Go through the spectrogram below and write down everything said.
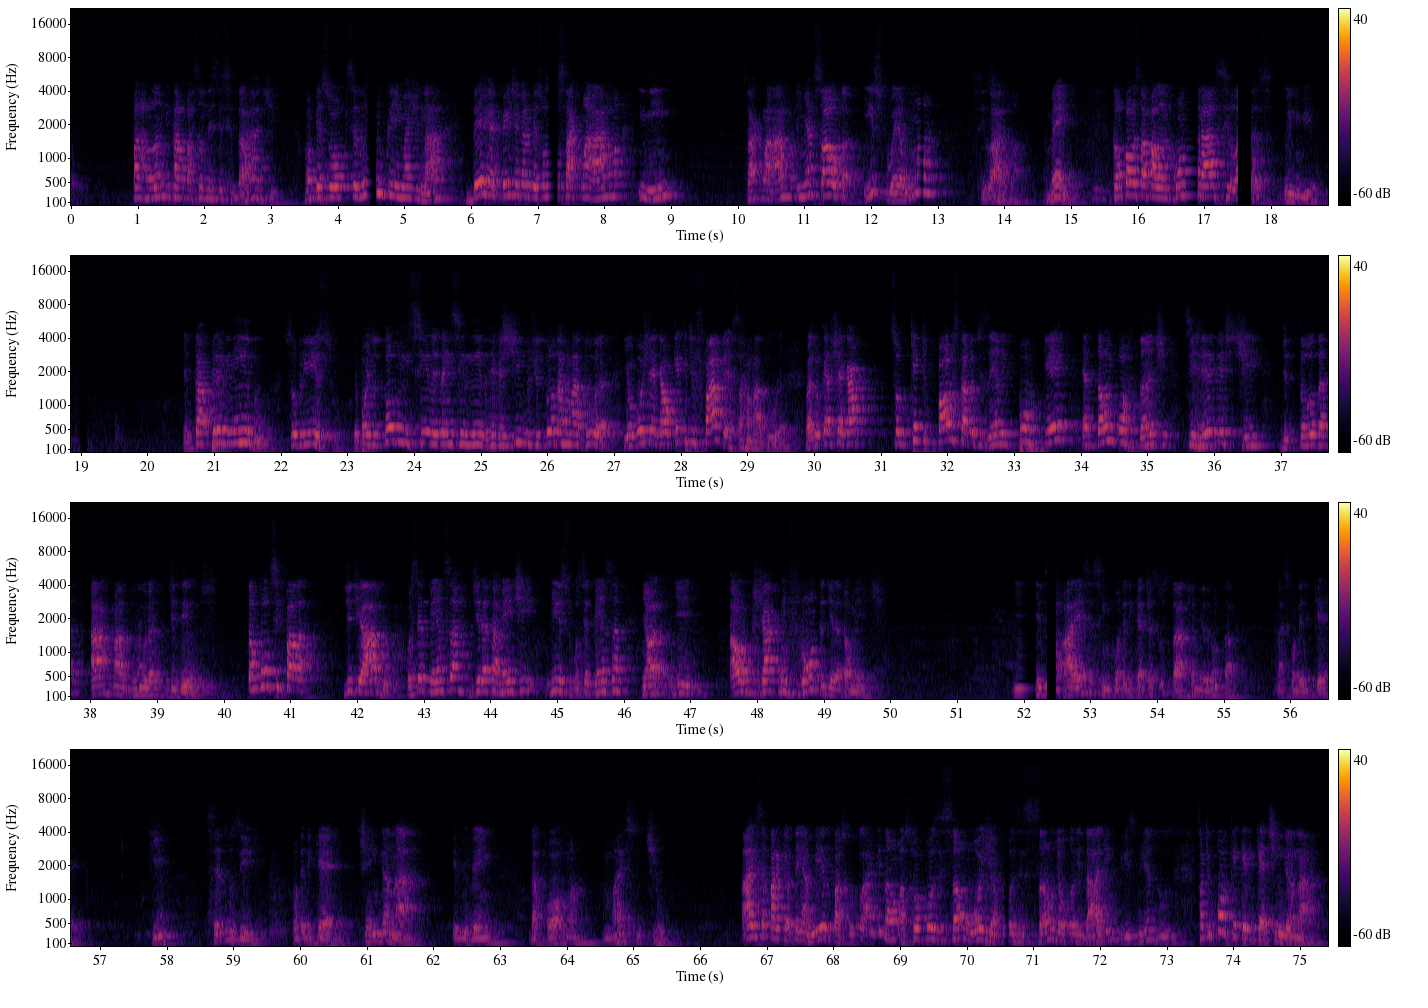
falando que estava passando necessidade, uma pessoa que você nunca ia imaginar. De repente, aquela pessoa saca uma arma em mim, saca uma arma e me assalta. Isto é uma cilada. Amém? Então, Paulo está falando contra as ciladas do inimigo. Ele está prevenindo sobre isso. Depois de todo o ensino, ele está ensinando, revestidos de toda a armadura. E eu vou chegar ao que, que de fato é essa armadura. Mas eu quero chegar sobre o que, que Paulo estava dizendo e por que é tão importante se revestir de toda a armadura de Deus. Então, quando se fala de diabo, você pensa diretamente nisso, você pensa em algo que já confronta diretamente. E ele aparece assim, quando ele quer te assustar, te amedrontar. Mas quando ele quer te seduzir, quando ele quer te enganar, ele vem da forma mais sutil. Ah, isso é para que eu tenha medo, pastor? Claro que não. A sua posição hoje é a posição de autoridade em Cristo Jesus. Só que por que, que ele quer te enganar?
